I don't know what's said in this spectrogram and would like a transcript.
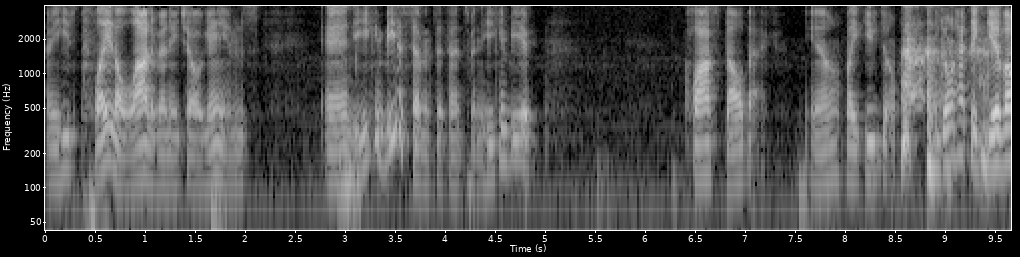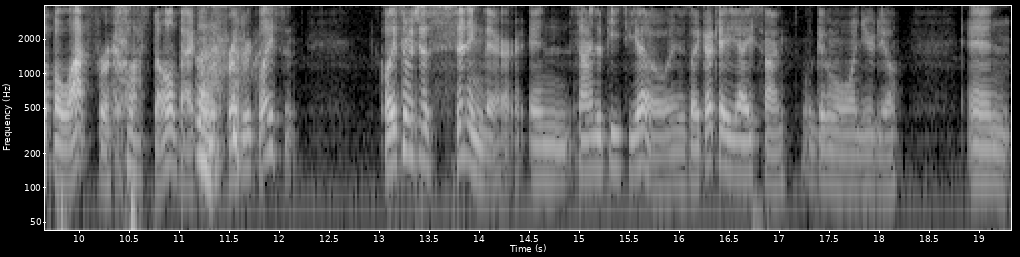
I mean, he's played a lot of NHL games, and he can be a seventh defenseman. He can be a Klas Dahlbeck. You know, like you don't you don't have to give up a lot for a Klas Dahlbeck or Frederick Claesson. Claesson was just sitting there and signed a PTO, and it was like, okay, yeah, he's fine. We'll give him a one year deal. And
